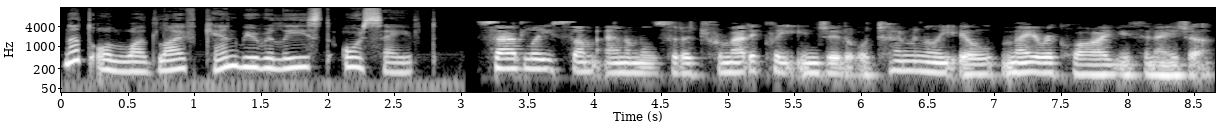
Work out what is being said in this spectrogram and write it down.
not all wildlife can be released or saved. Sadly, some animals that are traumatically injured or terminally ill may require euthanasia.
